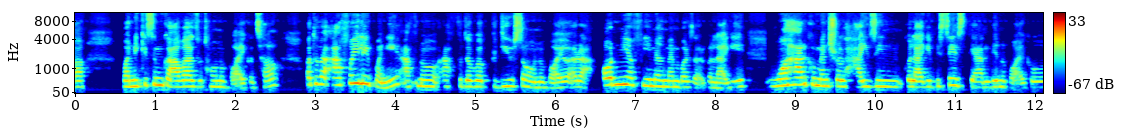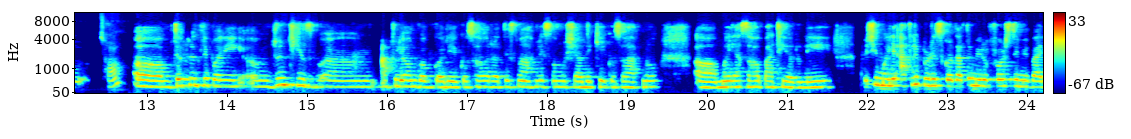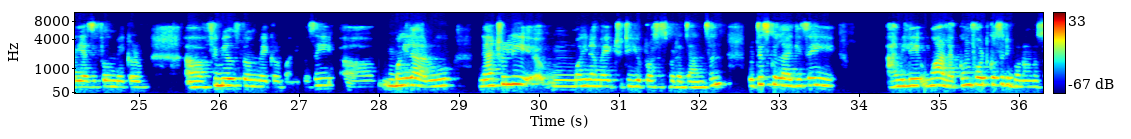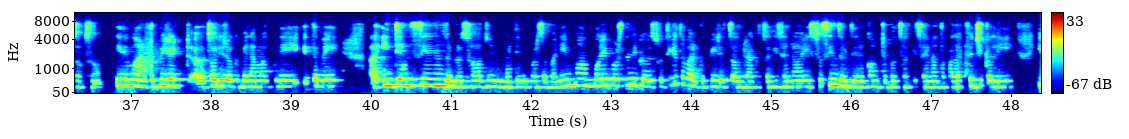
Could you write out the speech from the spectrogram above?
भन्ने किसिमको आवाज उठाउनु भएको छ। अथवा आफैले पनि आफ्नो आफू जब प्रड्युसर हुनुभयो र अन्य फिमेल मेम्बर्सहरूको लागि उहाँहरूको मेन्सुरल हाइजिनको लागि विशेष ध्यान दिनुभएको डेफिनेटली पनि जुन चिज आफूले अनुभव गरिएको छ र त्यसमा आफूले समस्या देखिएको छ आफ्नो महिला सहपाठीहरूले पछि मैले आफूले प्रड्युस गर्दा त मेरो फर्स्ट जिम्मेवारी as a film maker female film maker भनेको चाहिँ महिलाहरू नेचुरली महिनामा एकचोटि यो प्रोसेसबाट जान्छन् र त्यसको लागि चाहिँ हामीले उहाँहरूलाई कम्फर्ट कसरी बनाउन सक्छौँ? यदि उहाँहरूको पिरियड चलिरहेको बेलामा कुनै एकदमै इन्टेन्स सिन्सहरू छ जुन उहाँलाई दिनुपर्छ भने म मैले पर्सनली गएर सोधेँ कि तपाईँहरूको पिरियड चलिरहेको छ कि छैन यस्तो सिन्सहरू दिन कम्फर्टेबल छ कि छैन तपाईँलाई फिजिकली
